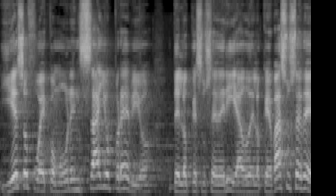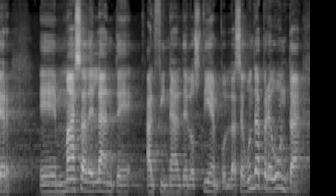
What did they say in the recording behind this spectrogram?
Y eso fue como un ensayo previo de lo que sucedería o de lo que va a suceder eh, más adelante al final de los tiempos. La segunda pregunta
